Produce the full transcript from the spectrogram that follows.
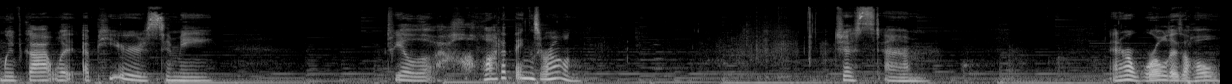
We've got what appears to me to be a lot of things wrong. Just, um, and our world as a whole,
